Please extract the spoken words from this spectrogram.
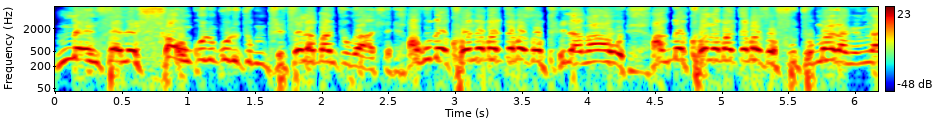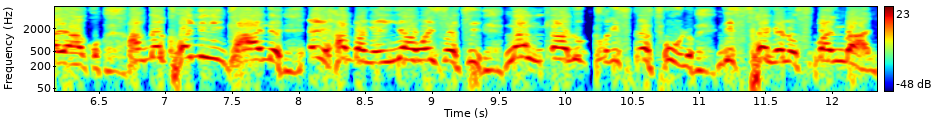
menzele show uNkulunkulu ukuthi umthithela abantu kahle. Akube khona abantu abazophila ngawe akube khona abantu abazofuthumala ngenxa yakho akube khona izingane ezihamba ngeenyawo izothi ngangiqala ukugqoka isicathulo ngisithengele usibanibani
